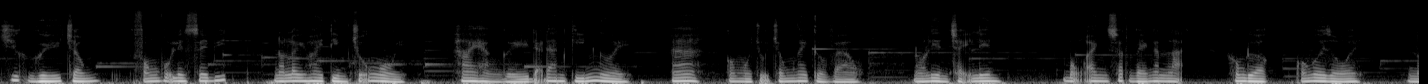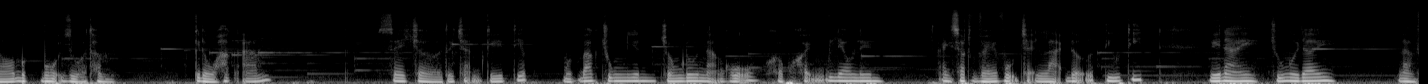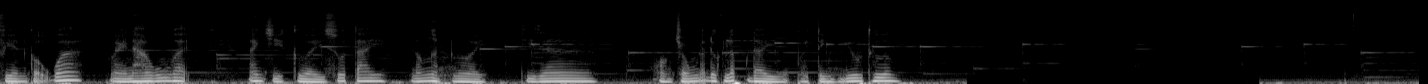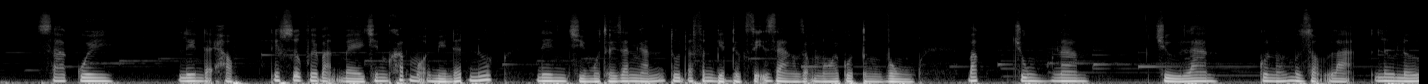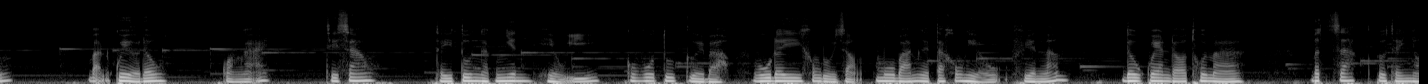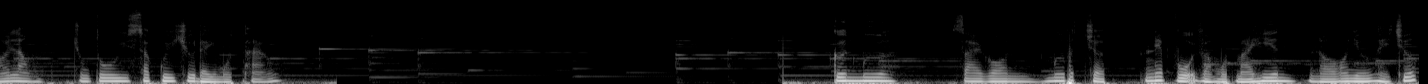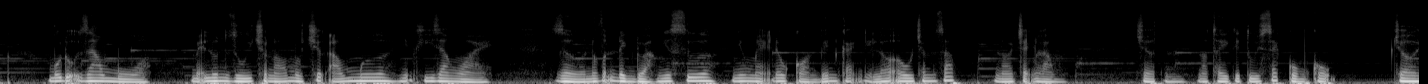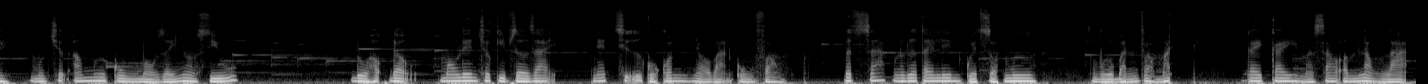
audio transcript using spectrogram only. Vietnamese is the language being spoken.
Chiếc ghế trống Phóng vội lên xe buýt. Nó loay hoay tìm chỗ ngồi. Hai hàng ghế đã đan kín người. À còn một chỗ trống ngay cửa vào. Nó liền chạy lên. Bỗng anh soát vé ngăn lại. Không được, có người rồi. Nó bực bội rủa thầm. Cái đồ hắc ám. Xe chở tới trạm kế tiếp, Một bác trung niên chống đôi nạng gỗ Khập khẽnh leo lên. Anh soát vé vội chạy lại đỡ tíu tít. Ghế này, chú ngồi đây. Làm phiền cậu quá. Ngày nào cũng vậy, Anh chỉ cười xua tay, Nó ngẩn người, Thì ra khoảng trống đã được lấp đầy bởi tình yêu thương. Xa quê lên đại học, tiếp xúc với bạn bè trên khắp mọi miền đất nước, nên chỉ một thời gian ngắn tôi đã phân biệt được dễ dàng giọng nói của từng vùng bắc, trung, nam, trừ lan. Cô nói một giọng lạ, lơ lớ. Bạn quê ở đâu? Quảng ngãi. Thế sao? Thấy tôi ngạc nhiên, hiểu ý. Cô vô tư cười bảo, vô đây không đổi giọng, mua bán người ta không hiểu, phiền lắm. Đâu quen đó thôi mà. Bất giác tôi thấy nhói lòng, chúng tôi xa quy chưa đầy một tháng. Cơn mưa, sài gòn, mưa bất chợt, nép vội vào một mái hiên, nó nhớ ngày trước, mỗi độ giao mùa mẹ luôn dúi cho nó một chiếc áo mưa những khi ra ngoài. Giờ nó vẫn đình đoảng như xưa, nhưng mẹ đâu còn bên cạnh để lo âu chăm sóc. Nó chạnh lòng. Chợt nó thấy cái túi sách cồm cộm. Trời, một chiếc áo mưa cùng màu giấy nhỏ xíu. Đồ hậu đậu, mau lên cho kịp giờ dạy nét chữ của con nhỏ bạn cùng phòng. Bất giác nó đưa tay lên quệt giọt mưa, vừa bắn vào mắt. Cay cay mà sao ấm lòng lạ.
